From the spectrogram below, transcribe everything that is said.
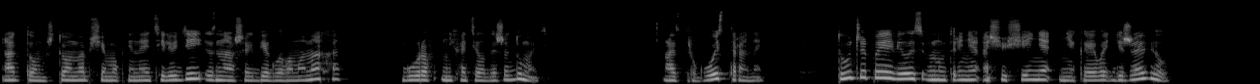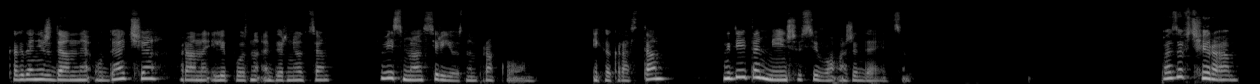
О том, что он вообще мог не найти людей, знавших беглого монаха, Гуров не хотел даже думать. А с другой стороны, тут же появилось внутреннее ощущение некоего дежавю, когда нежданная удача рано или поздно обернется весьма серьезным проколом. И как раз там, где это меньше всего ожидается. Позавчера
